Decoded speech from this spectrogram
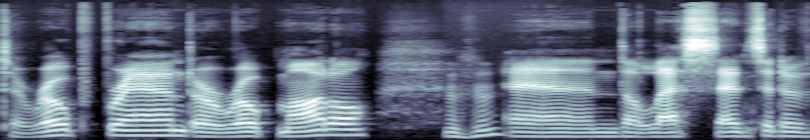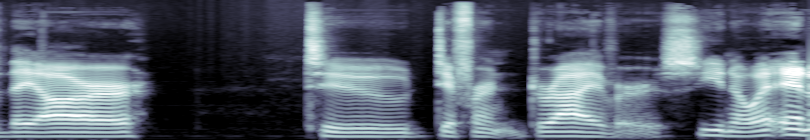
to rope brand or rope model Mhm. and the less sensitive they are to different drivers you know and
